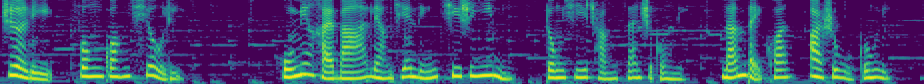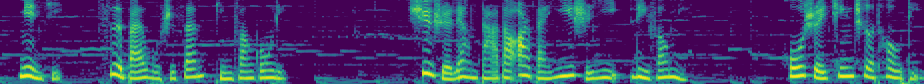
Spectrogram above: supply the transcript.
这里风光秀丽，湖面海拔两千零七十一米，东西长三十公里，南北宽二十五公里，面积四百五十三平方公里。蓄水量达到二百一十亿立方米，湖水清澈透底，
